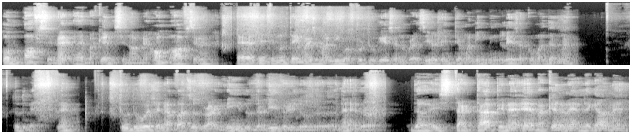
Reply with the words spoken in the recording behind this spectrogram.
home office, né? É bacana esse nome, né? Home office, né? É, a gente não tem mais uma língua portuguesa no Brasil, a gente tem uma língua inglesa comandando, mas tudo bem, né? Tudo hoje é na base do drive-in, do delivery, do, né? do, da startup, né? É bacana, né? Legal, né?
